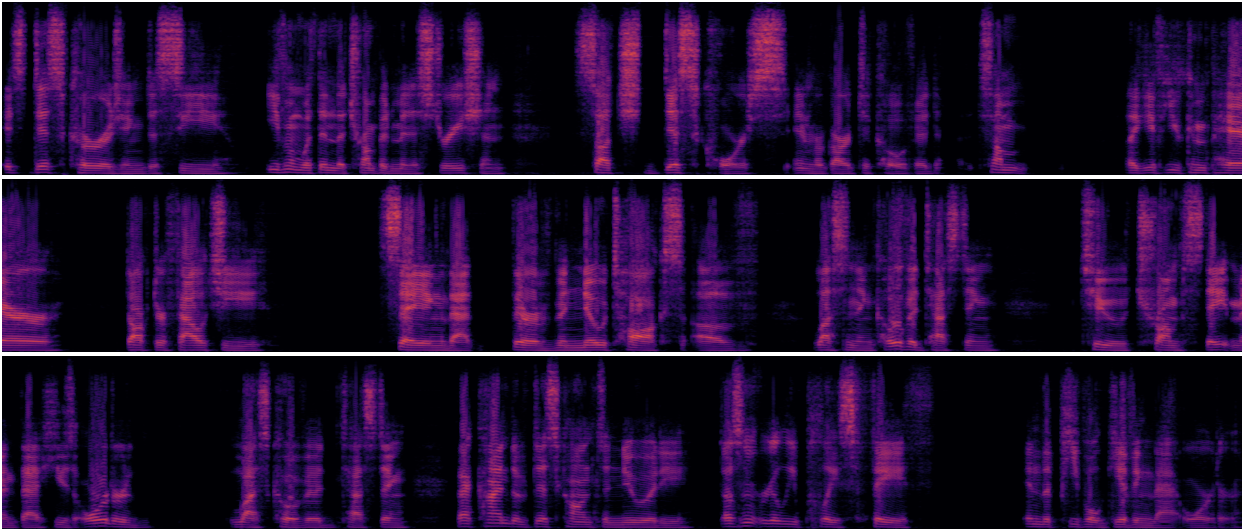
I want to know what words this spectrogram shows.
It's discouraging to see, even within the Trump administration, such discourse in regard to COVID. Some like if you compare Dr. Fauci saying that there have been no talks of lessening COVID testing to Trump's statement that he's ordered less COVID testing, that kind of discontinuity doesn't really place faith in the people giving that order.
